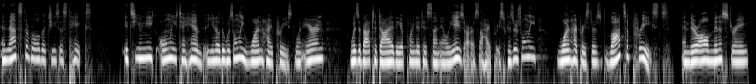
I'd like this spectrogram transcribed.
And that's the role that Jesus takes. It's unique only to him. You know, there was only one high priest. When Aaron was about to die, they appointed his son Eleazar as the high priest because there's only one high priest. There's lots of priests, and they're all ministering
